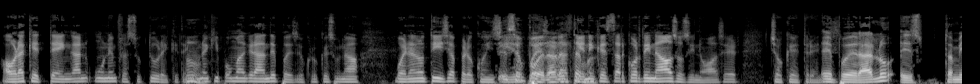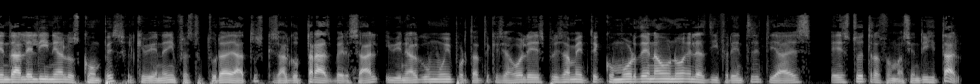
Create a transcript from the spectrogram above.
ahora que tengan una infraestructura y que tengan Mm. un equipo más grande, pues yo creo que es una buena noticia, pero coincido, pues ahora tienen que estar coordinados o si no va a ser choque de trenes. Empoderarlo es también darle línea a los COMPES, el que viene de infraestructura de datos, que es algo transversal, y viene algo muy importante que se Jole, es precisamente cómo ordena uno en las diferentes entidades esto de transformación digital.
